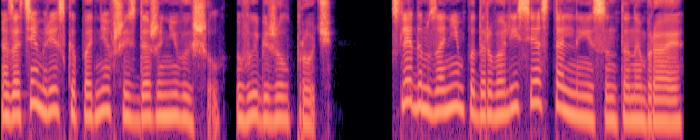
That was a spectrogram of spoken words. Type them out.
а затем, резко поднявшись, даже не вышел, выбежал прочь. Следом за ним подорвались и остальные Сантенебрая,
